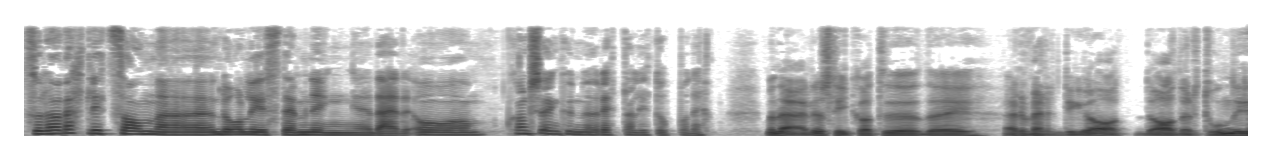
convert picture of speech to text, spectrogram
Så det har vært litt sånn eh, dårlig stemning der. Og kanskje en kunne retta litt opp på det. Men er det slik at de ærverdige Aderton i,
